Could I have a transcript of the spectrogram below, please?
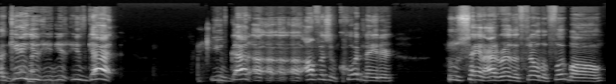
Again, you you, you you've got you've got a, a, a offensive coordinator who's saying I'd rather throw the football.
